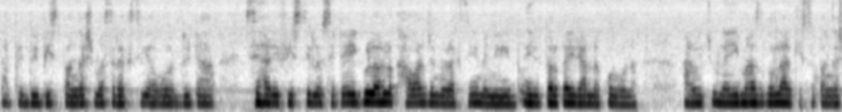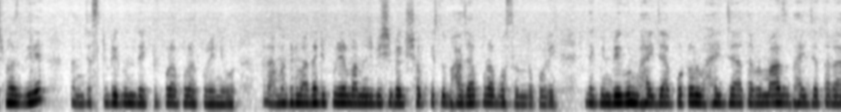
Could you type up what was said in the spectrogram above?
তারপরে দুই পিস পাঙ্গাস মাছ রাখছি, আবার দুইটা সেহারি ফিশ ছিল সেটা এইগুলো হলো খাওয়ার জন্য রাখছি মানে এই তরকারি রান্না করব না। আর ওই চুলাই এই মাছগুলো আর কিছু পাঙ্গাস মাছ দিয়ে আমি জাস্ট বেগুন দিয়ে একটু পোড়া পোড়া করে নিব। আর আমাদের মাদারীপুরের মানুষ বেশিরভাগ সব কিছু ভাজা পোড়া পছন্দ করে। দেখবেন বেগুন ভাইজা, পটল ভাইজা, তারপর মাছ ভাইজা, তারা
